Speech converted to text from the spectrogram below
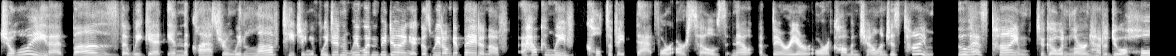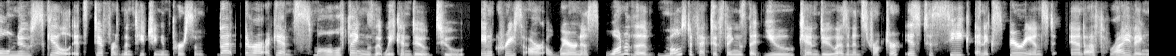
joy, that buzz that we get in the classroom? We love teaching. If we didn't, we wouldn't be doing it because we don't get paid enough. How can we cultivate that for ourselves? Now, a barrier or a common challenge is time. Who has time to go and learn how to do a whole new skill? It's different than teaching in person. But there are, again, small things that we can do to increase our awareness. One of the most effective things that you can do as an instructor is to seek an experienced and a thriving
